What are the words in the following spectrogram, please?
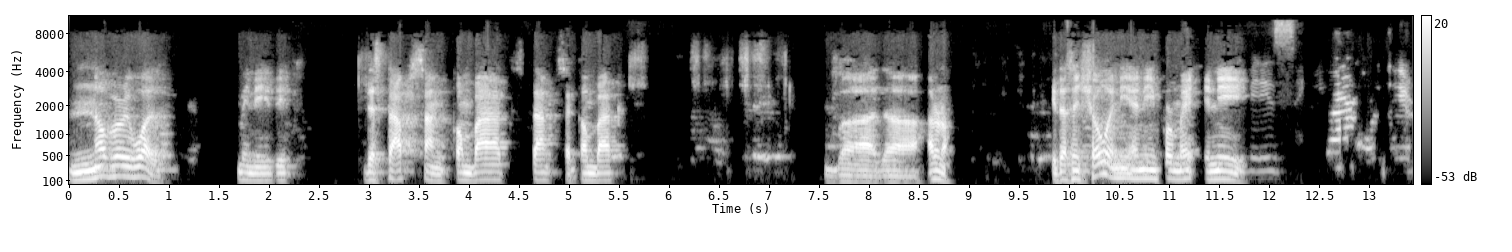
Not very well. I mean, it, it, the stops and come back, stops and come back. But uh, I don't know. It doesn't show any any information, any it is here or there.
